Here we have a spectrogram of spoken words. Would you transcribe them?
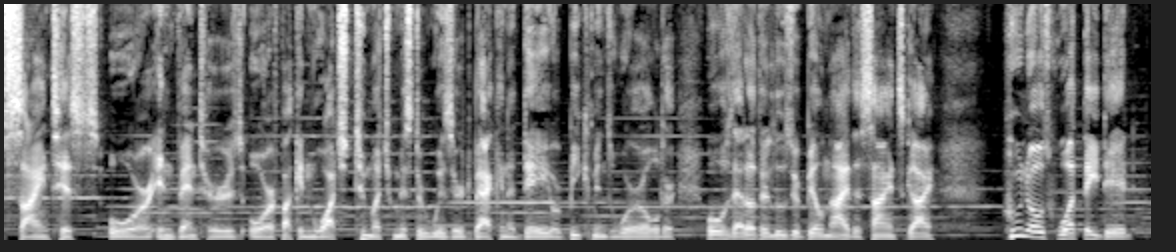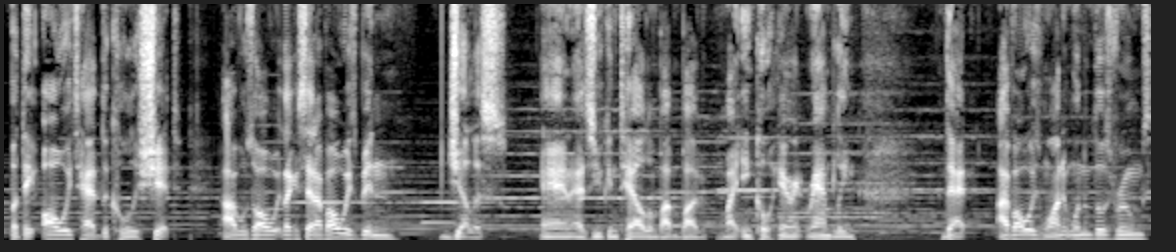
scientists or inventors or fucking watched too much Mr. Wizard back in the day or Beakman's World or what was that other loser, Bill Nye, the science guy. Who knows what they did, but they always had the coolest shit. I was always, like I said, I've always been jealous. And as you can tell by, by my incoherent rambling, that I've always wanted one of those rooms.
